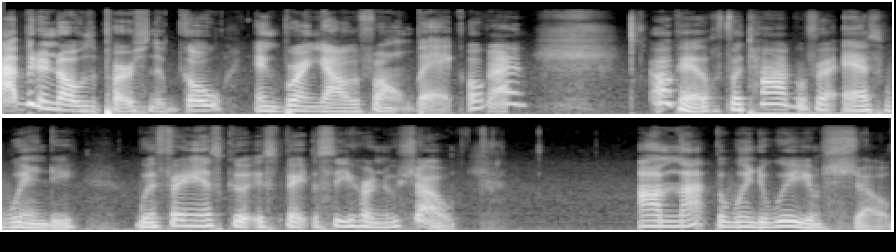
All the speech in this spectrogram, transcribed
I'll be the nosy person to go and bring y'all the phone back. Okay. Okay. A photographer asked Wendy when fans could expect to see her new show. I'm not the Wendy Williams show.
